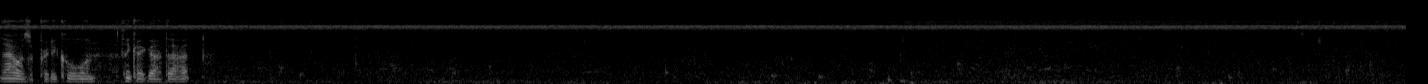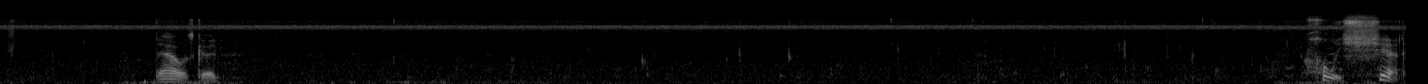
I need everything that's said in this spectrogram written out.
That was a pretty cool one. I think I got that. That was good. Holy shit.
